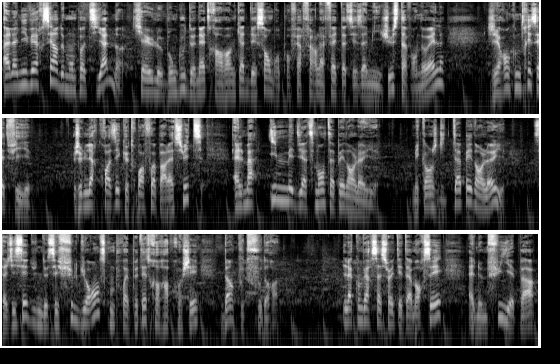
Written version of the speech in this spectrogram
À l'anniversaire de mon pote Yann, qui a eu le bon goût de naître un 24 décembre pour faire faire la fête à ses amis juste avant Noël, j'ai rencontré cette fille. Je ne l'ai recroisée que trois fois par la suite, elle m'a immédiatement tapé dans l'œil. Mais quand je dis taper dans l'œil, s'agissait d'une de ces fulgurances qu'on pourrait peut-être rapprocher d'un coup de foudre. La conversation était amorcée, elle ne me fuyait pas,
